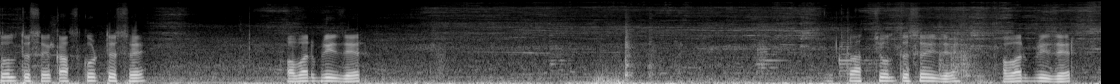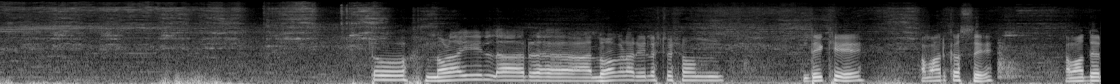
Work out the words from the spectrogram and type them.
চলতেছে, কাজ করতেছে ওভার ব্রিজের। কাজ চলতেছে এই যে ওভার তো নড়াইল আর লোহাগড়া রেল স্টেশন দেখে আমার কাছে আমাদের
